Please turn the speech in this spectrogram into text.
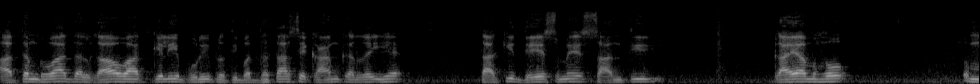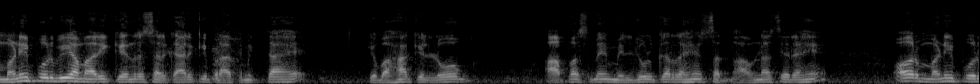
आतंकवाद, अलगाववाद के लिए पूरी प्रतिबद्धता से काम कर रही है, ताकि देश में शांति कायम हो तो मणिपुर भी हमारी केंद्र सरकार की प्राथमिकता है कि वहाँ के लोग आपस में मिलजुल कर रहें, सद्भावना से रहें और मणिपुर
